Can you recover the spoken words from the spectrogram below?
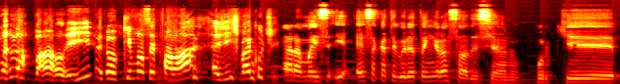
manda bala aí. O que você falar, a gente vai contigo. Cara, mas essa categoria tá engraçada esse ano, porque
